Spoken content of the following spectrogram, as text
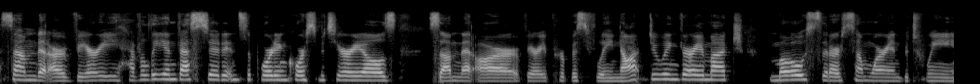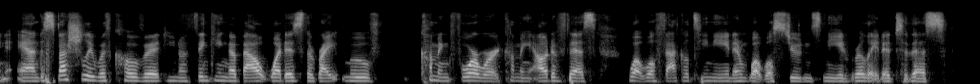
some that are very heavily invested in supporting course materials, some that are very purposefully not doing very much, most that are somewhere in between. And especially with COVID, you know, thinking about what is the right move coming forward, coming out of this, what will faculty need and what will students need related to this.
